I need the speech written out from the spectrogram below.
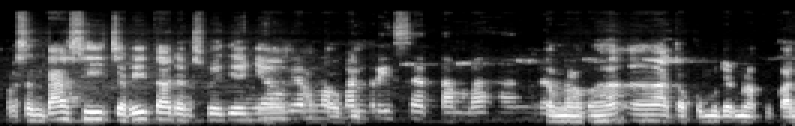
presentasi, cerita dan sebagainya. Yang dia melakukan atau, riset tambahan. Atau, eh, atau kemudian melakukan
